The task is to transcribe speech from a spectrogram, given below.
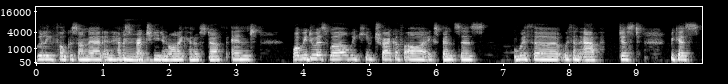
really focus on that and have a Mm. spreadsheet and all that kind of stuff. And what we do as well, we keep track of our expenses with a with an app, just because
